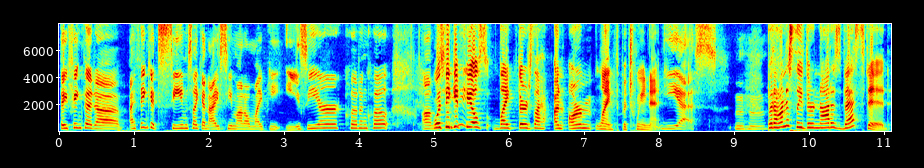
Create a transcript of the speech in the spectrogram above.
They think that uh, I think it seems like an IC model might be easier, quote unquote. Um, Well, I think it feels like there's like an arm length between it. Yes. hmm But honestly, they're not as vested.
